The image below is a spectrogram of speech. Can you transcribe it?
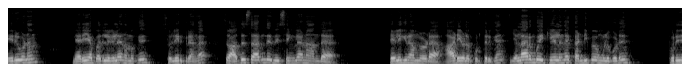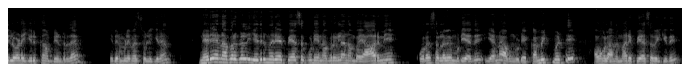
நிறுவனம் நிறைய பதில்களை நமக்கு சொல்லியிருக்கிறாங்க. ஸோ அது சார்ந்த விஷயங்களை நான் அந்த டெலிகிராமோட ஆடியோவில் கொடுத்துருக்கேன். எல்லோரும் போய் கேளுங்க. கண்டிப்பாக உங்களுக்கு கூட புரிதலோடு இருக்கும் அப்படின்றத இதன் மூலயமா சொல்லிக்கிறேன். நிறைய நபர்கள் எதிர்மறையாக பேசக்கூடிய நபர்களை நம்ம யாருமே குறை சொல்லவே முடியாது. ஏன்னா அவங்களுடைய கமிட்மெண்ட்டு அவங்கள அந்த மாதிரி பேச வைக்குது.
